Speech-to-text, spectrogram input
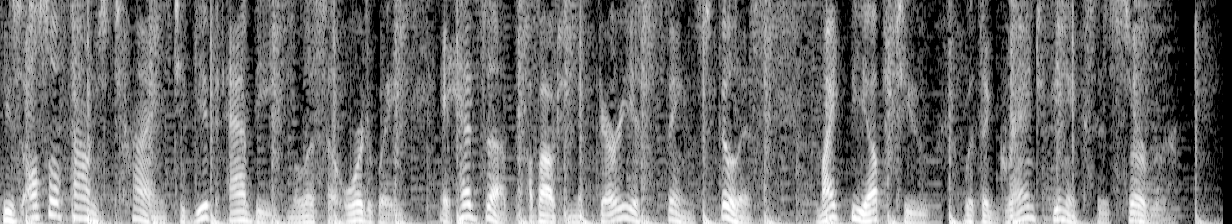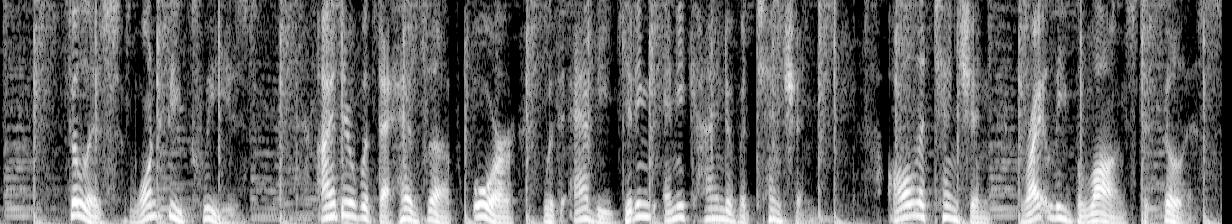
He's also found time to give Abby, Melissa Ordway, a heads up about nefarious things Phyllis might be up to with the Grand Phoenix's server. Phyllis won't be pleased, either with the heads up or with Abby getting any kind of attention. All attention rightly belongs to Phyllis.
